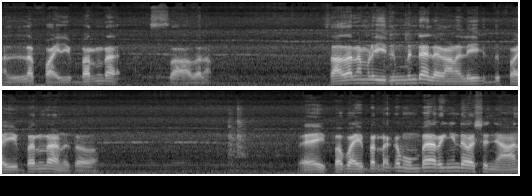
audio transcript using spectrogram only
നല്ല ഫൈബറിന്റെ സാധനം. സാധാരണ നമ്മൾ ഇരുമ്പിന്റെ അല്ല കാണൽ? ഇത് ഫൈബറിന്റെ ആണ് കേട്ടോ ഏ ഇപ്പം ഫൈബറിന്റെ ഒക്കെ മുമ്പേ ഇറങ്ങിയിട്ടുണ്ട് പക്ഷെ ഞാൻ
